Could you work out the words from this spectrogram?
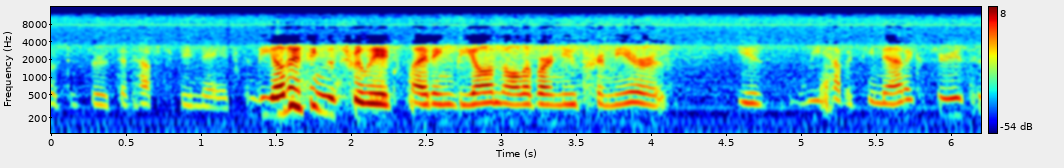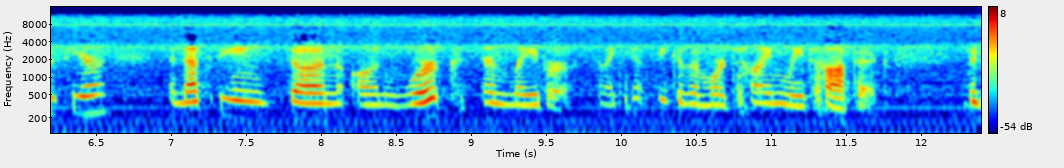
of dessert that have to be made. The other thing that's really exciting beyond all of our new premieres is we have a thematic series this year, and that's being done on work and labor. And I can't think of a more timely topic. The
